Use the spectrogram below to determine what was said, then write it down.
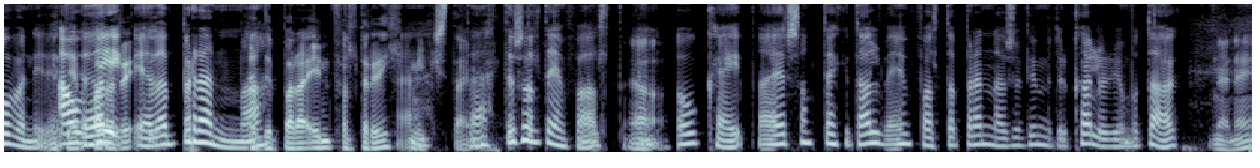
ofan í þig. Eða brenna. Þetta er bara einfalt reikningstæmi Þetta er svolítið einfalt. Já. Ok, það er samt ekkit alveg einfalt að brenna þessum 500 kaloríum á dag. Nei, nei.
